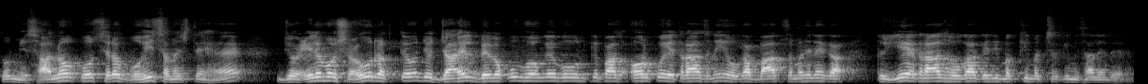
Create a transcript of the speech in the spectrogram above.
تو مثالوں کو صرف وہی سمجھتے ہیں جو علم و شعور رکھتے ہوں، جو جاہل بے وقوف ہوں گے، وہ ان کے پاس اور کوئی اعتراض نہیں ہوگا بات سمجھنے کا۔ تو یہ اعتراض ہوگا کہ جی مکھی مچھر کی مثالیں دے رہے ہیں۔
